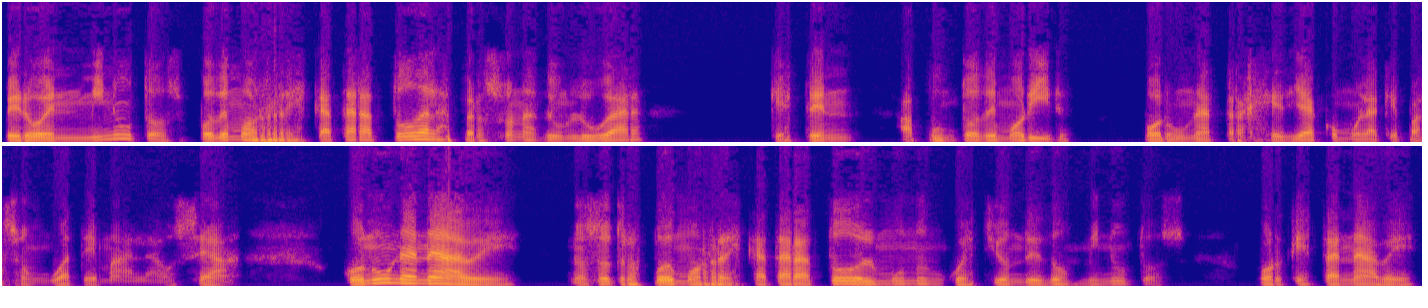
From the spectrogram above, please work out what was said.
pero en minutos, podemos rescatar a todas las personas de un lugar que estén a punto de morir por una tragedia como la que pasó en Guatemala. O sea, con una nave nosotros podemos rescatar a todo el mundo en cuestión de dos minutos, porque esta nave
